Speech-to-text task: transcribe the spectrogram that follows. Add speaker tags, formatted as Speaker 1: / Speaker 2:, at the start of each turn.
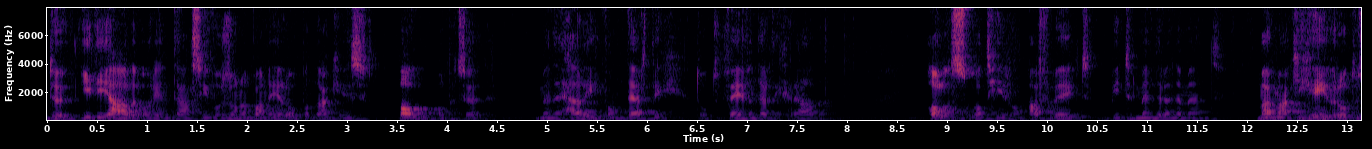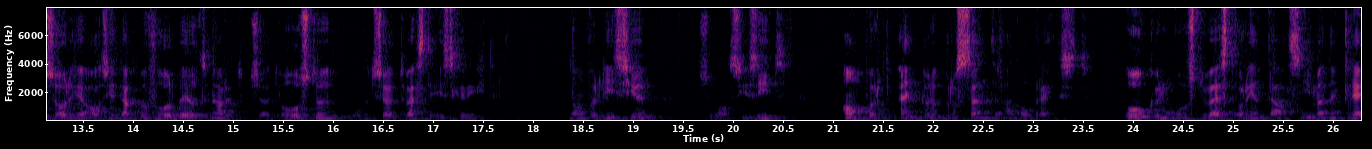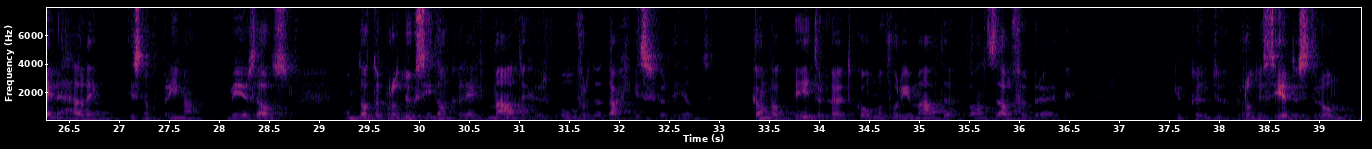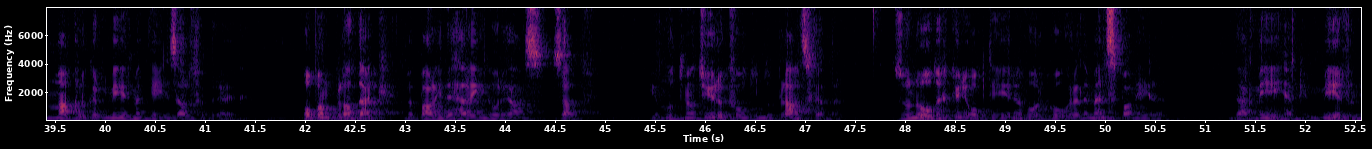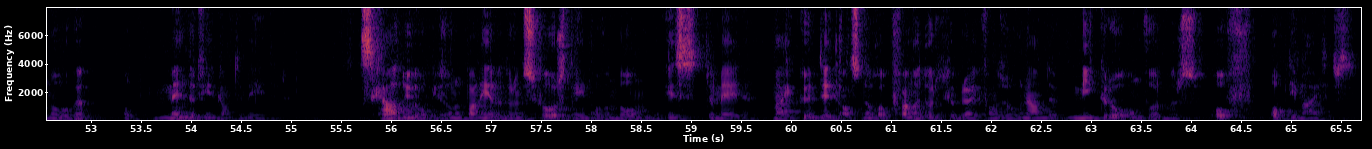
Speaker 1: De ideale oriëntatie voor zonnepanelen op een dak is pal op het zuiden, met een helling van 30 tot 35 graden. Alles wat hiervan afwijkt, biedt er minder rendement. Maar maak je geen grote zorgen als je dak bijvoorbeeld naar het zuidoosten of het zuidwesten is gericht. Dan verlies je, zoals je ziet, amper enkele procenten aan opbrengst. Ook een oost-west oriëntatie met een kleine helling is nog prima. Meer zelfs, omdat de productie dan gelijkmatiger over de dag is verdeeld, kan dat beter uitkomen voor je mate van zelfverbruik. Je kunt de geproduceerde stroom makkelijker meer meteen zelf verbruiken. Op een plat dak bepaal je de helling doorgaans zelf. Je moet natuurlijk voldoende plaats hebben. Zo nodig kun je opteren voor hoogrendementspanelen. Daarmee heb je meer vermogen op minder vierkante meter. Schaduw op je zonnepanelen door een schoorsteen of een boom is te mijden, maar je kunt dit alsnog opvangen door het gebruik van zogenaamde micro-omvormers of optimizers.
